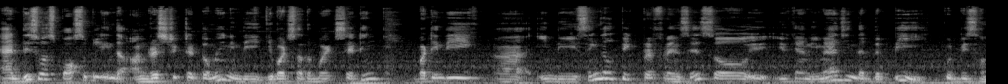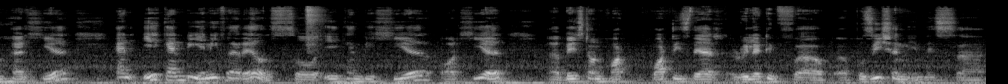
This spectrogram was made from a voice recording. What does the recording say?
and this was possible in the unrestricted domain in the Gibbard-Satterthwaite setting. But in the uh, in the single peak preferences so you can imagine that the B could be somewhere here and A can be anywhere else. So A can be here or here uh, based on what what is their relative uh, uh position in this uh,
